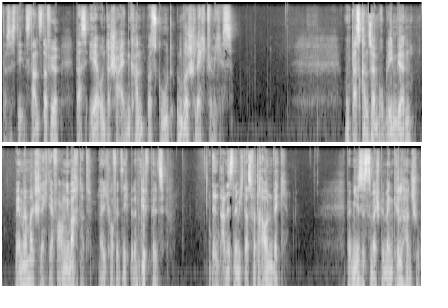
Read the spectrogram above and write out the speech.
das ist die Instanz dafür, dass er unterscheiden kann, was gut und was schlecht für mich ist. Und das kann zu einem Problem werden, wenn man mal schlechte Erfahrungen gemacht hat. Ich hoffe jetzt nicht mit einem Giftpilz, denn dann ist nämlich das Vertrauen weg. Bei mir ist es zum Beispiel mein Grillhandschuh.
